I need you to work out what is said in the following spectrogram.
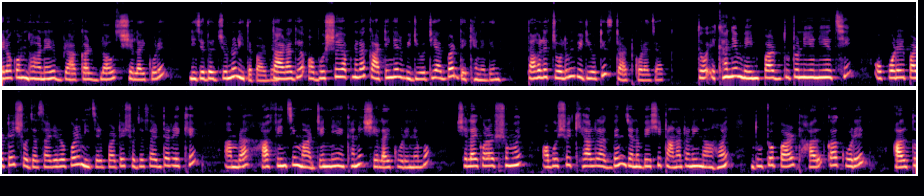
এরকম ধরনের ব্রা কাট ব্লাউজ সেলাই করে নিজেদের জন্য নিতে পারবেন। তার আগে অবশ্যই আপনারা কাটিংয়ের ভিডিওটি একবার দেখে নেবেন। তাহলে চলুন ভিডিওটি স্টার্ট করা যাক। তো এখানে মেইন পার্ট দুটো নিয়ে নিয়েছি। ওপরের পার্টে সোজা সাইডের ওপরে, নিচের পার্টে সোজা সাইডটা রেখে আমরা হাফ ইঞ্চি মার্জিন নিয়ে এখানে সেলাই করে নেব। সেলাই করার সময় অবশ্যই খেয়াল রাখবেন যেন বেশি টানাটানি না হয়। দুটো পার্ট হালকা করে আলতো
